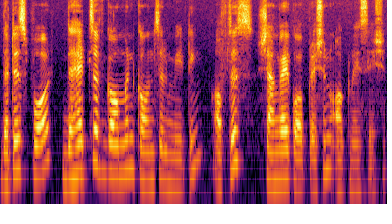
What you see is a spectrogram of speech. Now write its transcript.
that is for the heads of government council meeting of this Shanghai Cooperation Organization.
